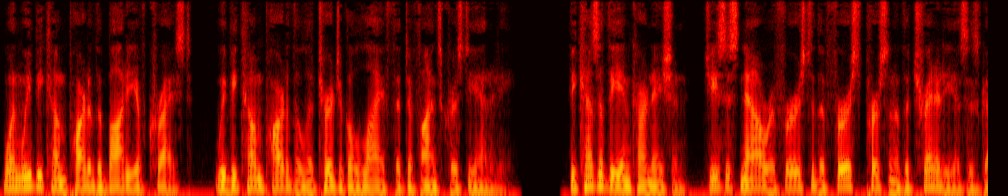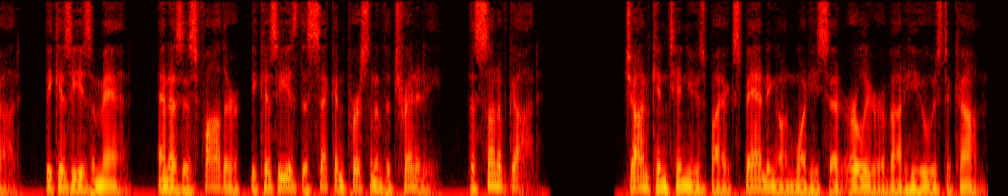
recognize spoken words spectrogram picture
When we become part of the body of Christ, we become part of the liturgical life that defines Christianity. Because of the incarnation, Jesus now refers to the first person of the Trinity as his God, because he is a man, and as his Father, because he is the second person of the Trinity, the Son of God. John continues by expanding on what he said earlier about he who is to come.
